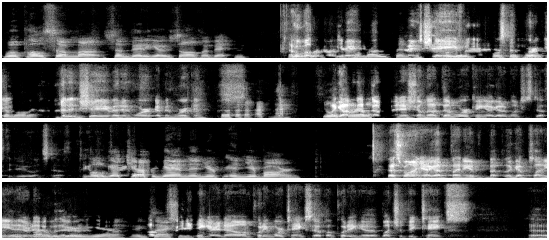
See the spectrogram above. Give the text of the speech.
we'll pull some uh, some videos off of it and I hope I look okay. I didn't We'll, shave. be, we'll been keep working on I didn't shave. I didn't work. I've been working. I got I'm finished. I'm not done working. I got a bunch of stuff to do and stuff. Well, we'll get you up again in your in your barn. That's fine. Yeah, I got plenty of I got plenty of internet over there. do, Yeah, I'm exactly. right now. I'm putting more tanks up. I'm putting a bunch of big tanks, uh,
